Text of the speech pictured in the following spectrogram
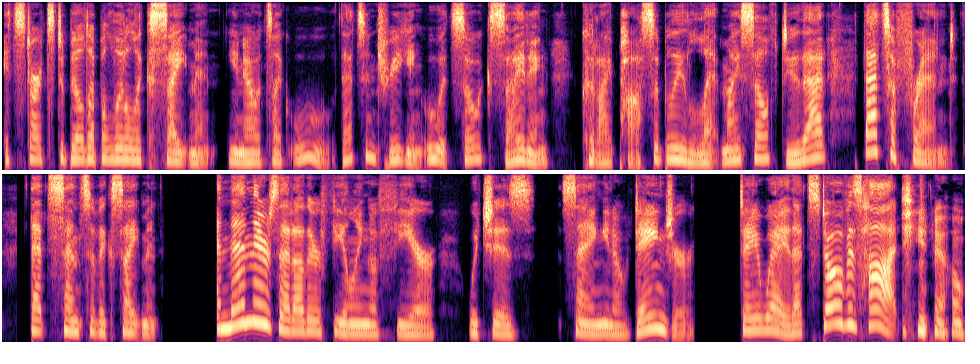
It starts to build up a little excitement. You know, it's like, ooh, that's intriguing. Ooh, it's so exciting. Could I possibly let myself do that? That's a friend, that sense of excitement. And then there's that other feeling of fear, which is saying, you know, danger, stay away. That stove is hot, you know.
